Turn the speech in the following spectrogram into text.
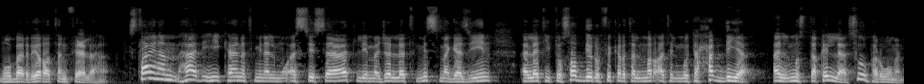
مبررة فعلها. ستاينم هذه كانت من المؤسسات لمجلة Ms. Magazine التي تصدر فكرة المرأة المتحدية المستقلة superwoman.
